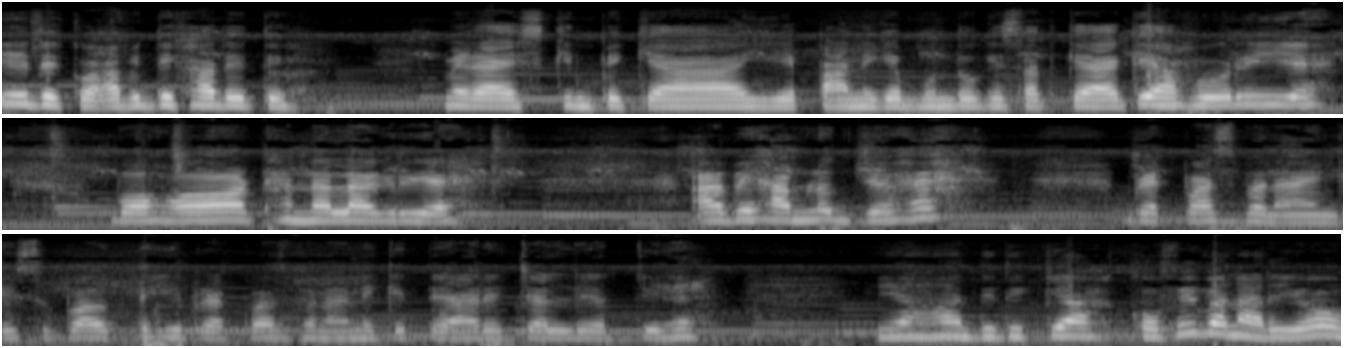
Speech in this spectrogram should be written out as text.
ये देखो, अभी दिखा देती हूँ। मेरा स्किन पे क्या, ये पानी के बूंदों के साथ क्या क्या हो रही है। बहुत ठंडा लग रही है। अभी हम लोग जो है ब्रेकफास्ट बनाएँगे। सुबह उठते ही ब्रेकफास्ट बनाने की तैयारी चल जाती है। यहाँ दीदी क्या कॉफ़ी बना रही हो?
